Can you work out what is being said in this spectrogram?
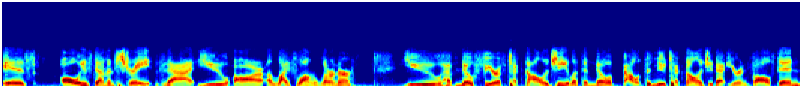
is always demonstrate that you are a lifelong learner you have no fear of technology. Let them know about the new technology that you're involved in.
